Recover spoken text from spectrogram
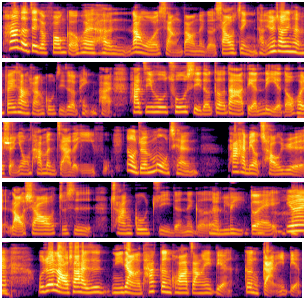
他的这个风格会很让我想到那个萧敬腾，因为萧敬腾非常喜欢 GUCCI 这个品牌，他几乎出席的各大典礼也都会选用他们家的衣服。那我觉得目前他还没有超越老萧，就是穿 GUCCI 的那个 能力。对，因为我觉得老萧还是你讲的，他更夸张一点，更敢一点。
